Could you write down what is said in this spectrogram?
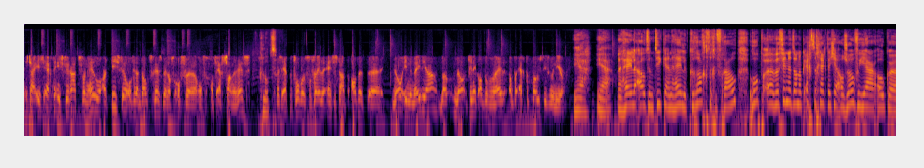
zij is echt een inspiratie voor een heleboel artiesten, of je nou danseres bent of, of, eh, of, of echt zangeres. klopt. Dat is echt een voorbeeld voor velen en ze staat altijd eh, wel in de media, maar wel vind ik altijd op een, hele, op een echt een positieve manier. Ja, ja, een hele authentieke en hele krachtige vrouw. Rob, eh, we vinden het dan ook echt te gek dat jij al zoveel jaar ook eh,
